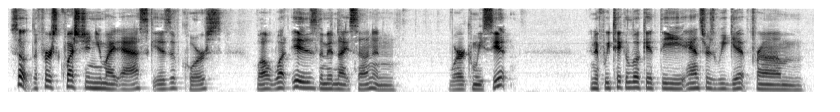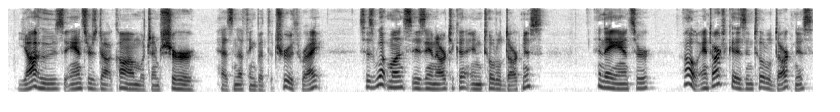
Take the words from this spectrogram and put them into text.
So, the first question you might ask is, of course, well, what is the midnight sun and where can we see it? And if we take a look at the answers we get from Yahoo's Answers.com, which I'm sure has nothing but the truth, right? Says, What months is Antarctica in total darkness? And they answer, Oh, Antarctica is in total darkness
